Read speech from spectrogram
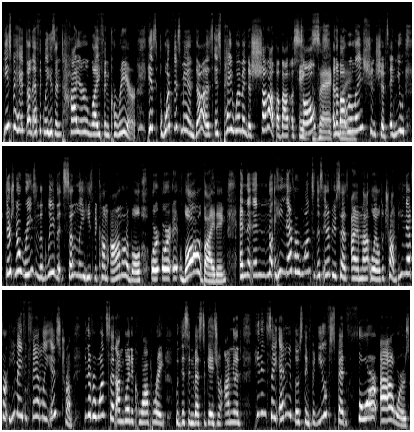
He's behaved unethically his entire life and career. His what this man does is pay women to shut up about assault and about relationships. And you, there's no reason to believe that suddenly he's become honorable or or law abiding. And and no, he never once in this interview says I am not loyal to Trump. He never he made family is Trump. He never once said I'm going to cooperate with this investigation or I'm going to. He didn't say any of those things. But you've spent four hours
